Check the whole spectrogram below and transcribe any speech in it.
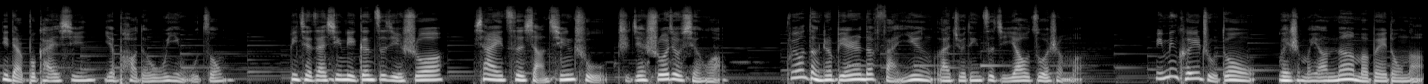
那点不开心也跑得无影无踪。并且在心里跟自己说，下一次想清楚，直接说就行了，不用等着别人的反应来决定自己要做什么。明明可以主动，为什么要那么被动呢？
